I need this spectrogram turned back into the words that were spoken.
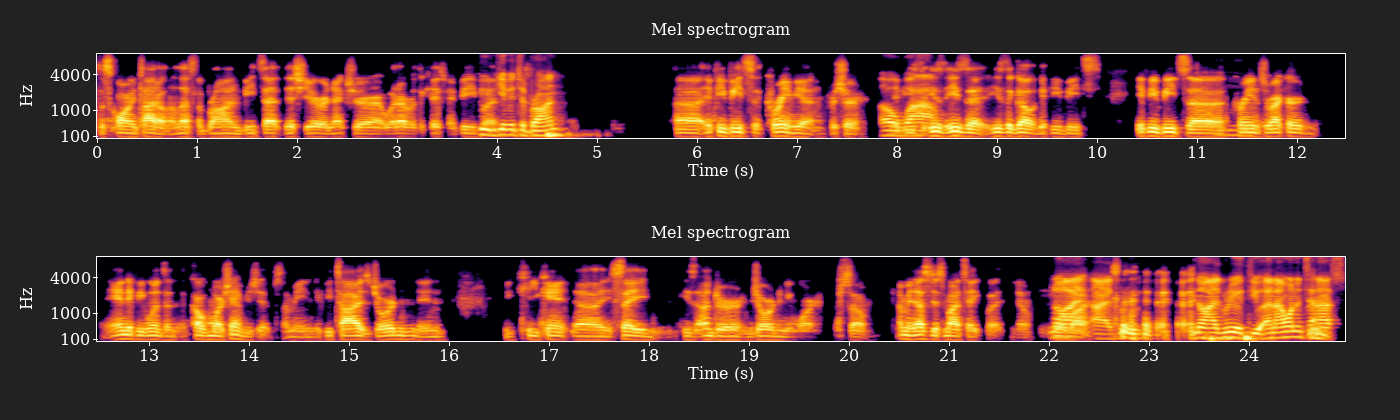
the scoring title unless LeBron beats that this year or next year or whatever the case may be. You would give it to Bron? Uh, if he beats Kareem, yeah, for sure. Oh if wow, he's, he's, he's a he's the goat if he beats if he beats uh mm. Kareem's record and if he wins a couple more championships. I mean, if he ties Jordan, then you, you can't uh, say he's under Jordan anymore. So I mean, that's just my take, but you know. No, I, I, agree. With, no, I agree with you. And I wanted to ask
